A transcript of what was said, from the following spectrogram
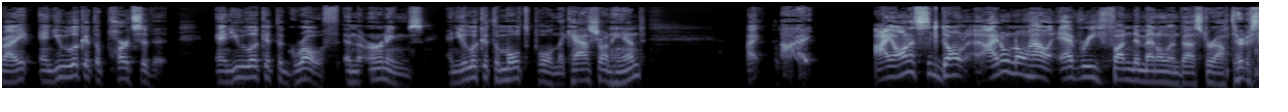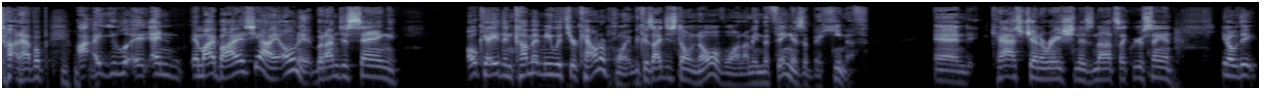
right, and you look at the parts of it, and you look at the growth and the earnings, and you look at the multiple and the cash on hand, I I I honestly don't I don't know how every fundamental investor out there does not have a I you and am I biased? Yeah, I own it, but I'm just saying okay, then come at me with your counterpoint because I just don't know of one. I mean, the thing is a behemoth. And cash generation is nuts. Like we were saying, you know, the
